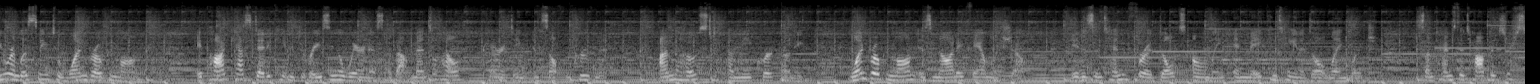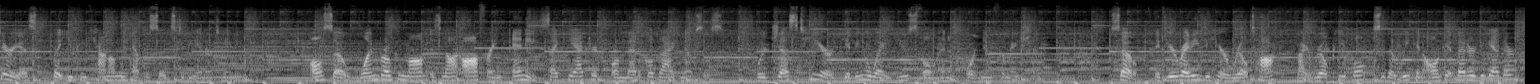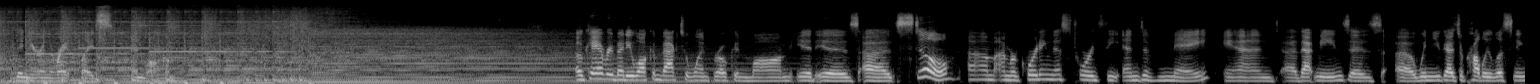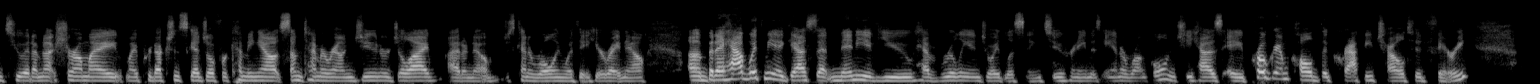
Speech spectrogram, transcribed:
You are listening to One Broken Mom, a podcast dedicated to raising awareness about mental health, parenting, and self improvement. I'm the host, Ameé Quiriconi. One Broken Mom is not a family show. It is intended for adults only and may contain adult language. Sometimes the topics are serious, but you can count on the episodes to be entertaining. Also, One Broken Mom is not offering any psychiatric or medical diagnosis. We're just here giving away useful and important information. So, if you're ready to hear real talk by real people so that we can all get better together, then you're in the right place and welcome. Okay, everybody, welcome back to One Broken Mom. It is uh, still, um, I'm recording this towards the end of May, and uh, that means as uh, when you guys are probably listening to it, I'm not sure on my my production schedule for coming out sometime around June or July. I don't know, just kind of rolling with it here right now. Um, but I have with me a guest that many of you have really enjoyed listening to. Her name is Anna Runkle, and she has a program called the Crappy Childhood Fairy.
